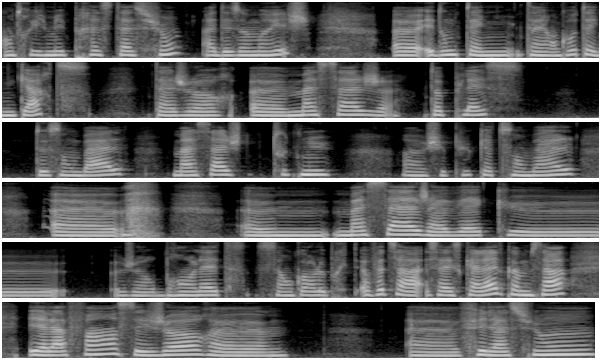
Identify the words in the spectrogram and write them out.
entre guillemets prestations à des hommes riches. et donc as en gros, tu as une carte. Tu as genre massage topless, 200 balles. Massage toute nue, euh, je sais plus, 400 balles. Euh, euh, massage avec genre branlette, c'est encore le prix. En fait, ça, ça, escalade comme ça. Et à la fin, c'est genre fellation.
